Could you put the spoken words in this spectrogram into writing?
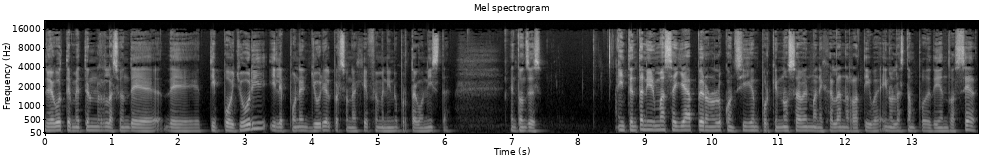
Luego te meten una relación de, de tipo Yuri y le ponen Yuri al personaje femenino protagonista. Entonces, intentan ir más allá, pero no lo consiguen porque no saben manejar la narrativa y no la están pudiendo hacer.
